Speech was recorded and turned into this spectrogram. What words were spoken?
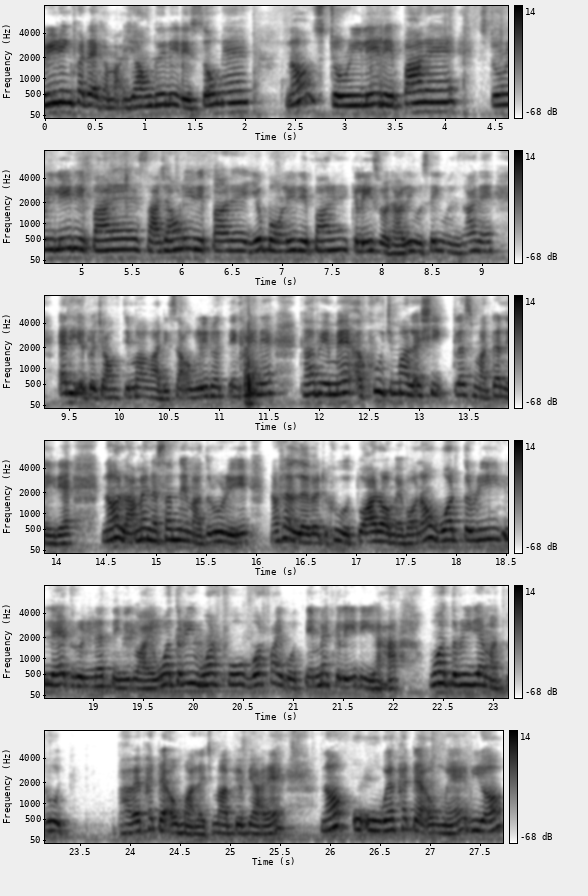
reading ဖတ်တဲ့အခါမှာအယောင်သွေးလေးတွေစုံတယ် နော် story လေးတွေပါတယ် story လေးတွေပါတယ်စာကြောင်းလေးတွေပါတယ်ရုပ်ပုံလေးတွေပါတယ်ကလေးဆိုတာဒါလေးကိုစိတ်ဝင်စားတယ်အဲ့ဒီအတွက်ကြောင့်ကျမကဒီစာအုပ်လေးတွေသင်ခိုင်းတယ်ဒါပေမဲ့အခုကျမလက်ရှိ class မှာတက်နေတဲ့နော်လာမယ့်22မှာသူတို့တွေနောက်ထပ် level တစ်ခုကိုသွားတော့မယ်ပေါ့နော် word 3လဲသူတို့လည်းသင်ပြီးသွားပြီ word 3 word 4 word 5ကိုသင်မဲ့ကလေးတွေဟာ word 3ထဲမှာသူတို့ဘာပဲဖတ်တဲ့အောင်ပါလဲကျွန်မပြောပြတယ်เนาะ oo ပဲဖတ်တဲ့အောင်မယ်ပြီးတော့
